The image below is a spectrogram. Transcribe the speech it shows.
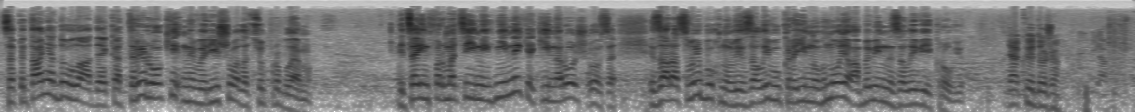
Це питання до влади, яка три роки не вирішувала цю проблему. І це інформаційний гнійник, який нарощувався і зараз вибухнув і залив Україну гноєм, аби він не залив її кров'ю. Дякую дуже. Дякую.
